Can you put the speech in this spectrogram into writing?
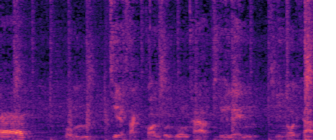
ครับ ผมจิรศักดิ์กรสุดวงครับ ชื่อเล่นชื่อโต๊ดครับ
